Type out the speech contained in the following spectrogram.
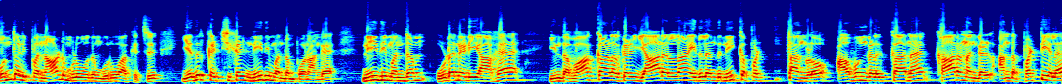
கொந்தளிப்பை நாடு முழுவதும் உருவாக்குச்சு. எதிர்க்கட்சிகள் நீதிமன்றம் போனாங்க. நீதிமன்றம் உடனடியாக இந்த வாக்காளர்கள் யாரெல்லாம் இதுலேருந்து நீக்கப்பட்டாங்களோ அவங்களுக்கான காரணங்கள் அந்த பட்டியலை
